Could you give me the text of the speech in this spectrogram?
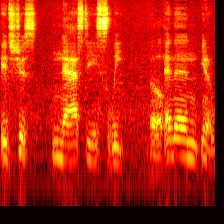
it's just nasty sleet Ugh. Oh. and then you know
